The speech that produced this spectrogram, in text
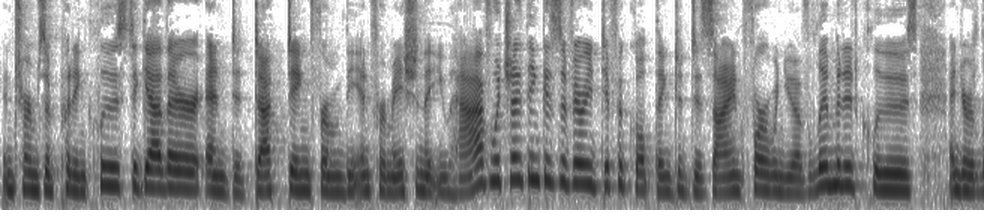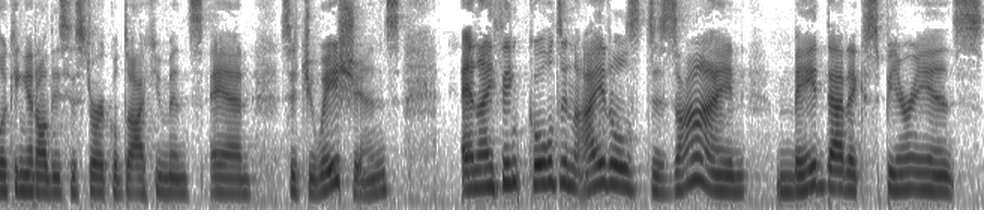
in terms of putting clues together and deducting from the information that you have, which I think is a very difficult thing to design for when you have limited clues and you're looking at all these historical documents and situations. And I think Golden Idol's design made that experience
